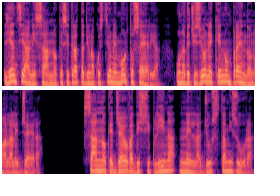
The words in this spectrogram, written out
Gli anziani sanno che si tratta di una questione molto seria, una decisione che non prendono alla leggera. Sanno che Geova disciplina nella giusta misura.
